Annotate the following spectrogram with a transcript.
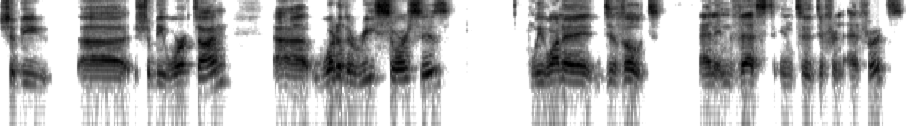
should be uh, should be worked on. Uh, what are the resources we want to devote and invest into different efforts?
